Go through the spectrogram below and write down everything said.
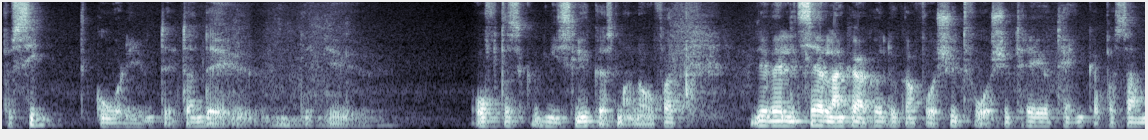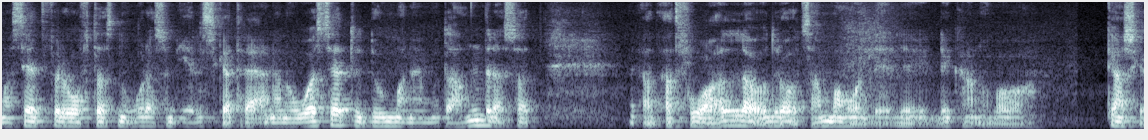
på sikt går det ju inte. Utan det är ju, det, det är ju, oftast misslyckas man nog. För att det är väldigt sällan kanske du kan få 22-23 att tänka på samma sätt. För det är oftast några som älskar tränaren oavsett hur dum man är mot andra. Så att, att, att få alla att dra åt samma håll det, det, det kan nog vara ganska,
